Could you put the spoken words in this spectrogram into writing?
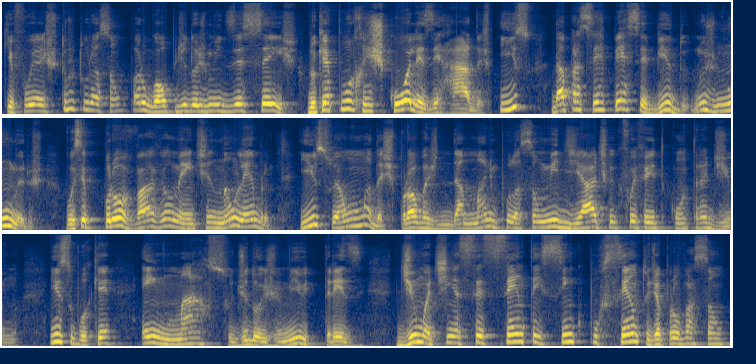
que foi a estruturação para o golpe de 2016, do que por escolhas erradas. E isso dá para ser percebido nos números. Você provavelmente não lembra. Isso é uma das provas da manipulação midiática que foi feita contra Dilma. Isso porque em março de 2013, Dilma tinha 65% de aprovação.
